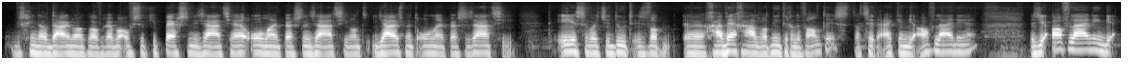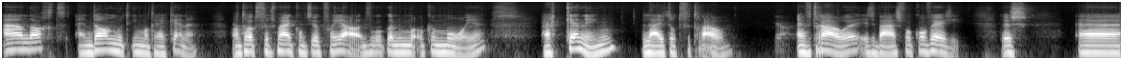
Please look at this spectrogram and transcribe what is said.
Misschien dat we daar nog ook over hebben, over een stukje personalisatie, hè? online personalisatie. Want juist met online personalisatie, het eerste wat je doet is wat, uh, ga weghalen wat niet relevant is. Dat zit eigenlijk in die afleidingen. Dus die afleiding, die aandacht, en dan moet iemand herkennen. Want dat, volgens mij komt hij ook van jou. Dat vind ik ook een, ook een mooie. Herkenning leidt tot vertrouwen. Ja. En vertrouwen is de basis voor conversie. Dus uh,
